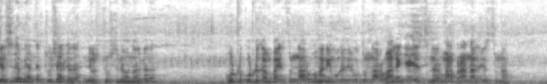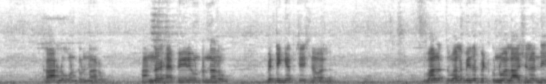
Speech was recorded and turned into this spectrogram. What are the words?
తెలుసుగా మీ అందరు చూశారు కదా న్యూస్ చూస్తూనే ఉన్నారు కదా. కోట్లు కోట్లు సంపాదిస్తున్నారు హనీమూన్లు తిరుగుతున్నారు వాళ్ళు ఎంజాయ్ చేస్తున్నారు మన ప్రాణాలు తీస్తున్నారు. కార్లు కొంటున్నారు అందరు హ్యాపీగానే ఉంటున్నారు బెట్టింగ్ యాప్ చేసిన వాళ్ళు. వాళ్ళ వాళ్ళ మీద పెట్టుకున్న వాళ్ళ ఆశలన్నీ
